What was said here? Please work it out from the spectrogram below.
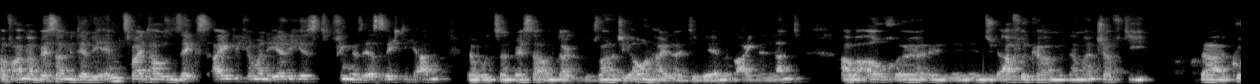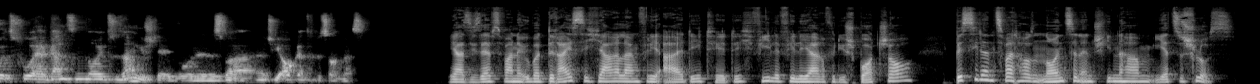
auf einmal besser mit der WM 2006. Eigentlich, wenn man ehrlich ist, fing das erst richtig an. Da wurde es dann besser und da, das war natürlich auch ein Highlight, die WM im eigenen Land. Aber auch äh, in, in, in Südafrika mit einer Mannschaft, die da kurz vorher ganz neu zusammengestellt wurde. Das war natürlich auch ganz besonders. Ja, Sie selbst waren ja über 30 Jahre lang für die ARD tätig, viele, viele Jahre für die Sportschau, bis Sie dann 2019 entschieden haben, jetzt ist Schluss.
